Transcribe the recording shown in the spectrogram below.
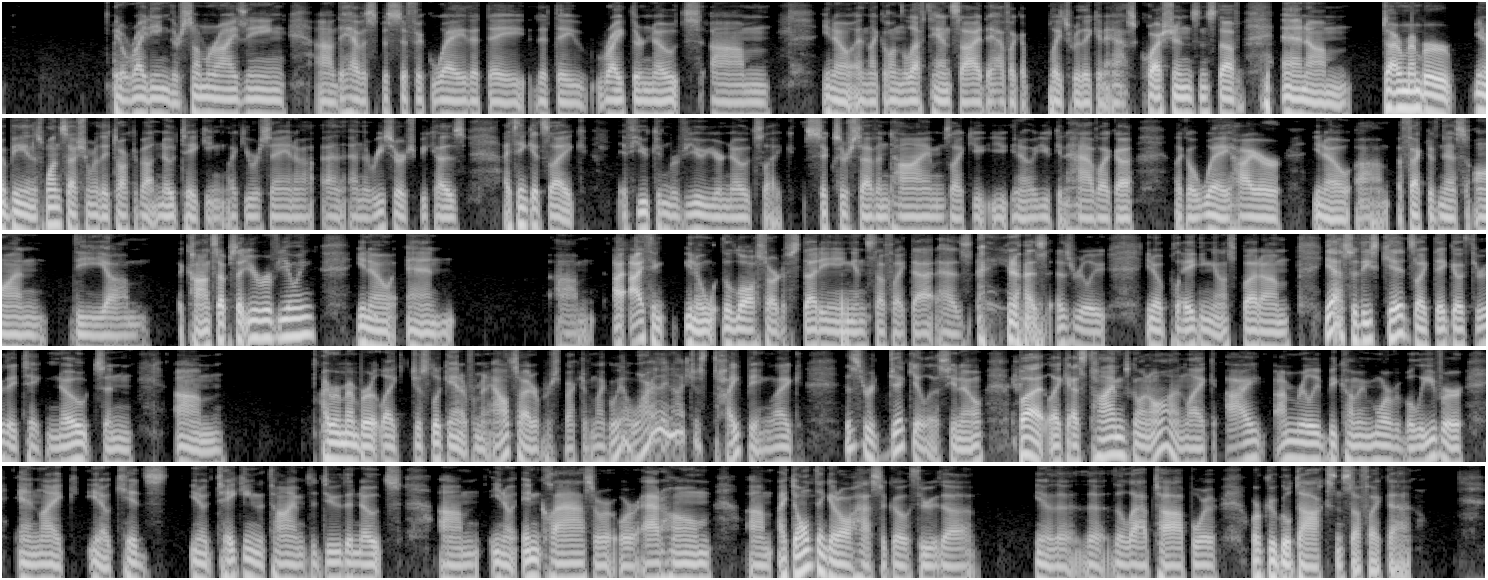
you know writing they're summarizing uh, they have a specific way that they that they write their notes um, you know and like on the left hand side they have like a place where they can ask questions and stuff. And um so i remember you know being in this one session where they talked about note taking like you were saying uh, and, and the research because i think it's like if you can review your notes like six or seven times like you you, you know you can have like a like a way higher you know um, effectiveness on the um, the concepts that you're reviewing, you know, and um, I, I think you know the lost art of studying and stuff like that has you know has has really you know plaguing us. But um, yeah, so these kids like they go through, they take notes, and um, I remember like just looking at it from an outsider perspective. I'm like, well, why are they not just typing? Like, this is ridiculous, you know. But like as time's gone on, like I I'm really becoming more of a believer in like you know kids you know taking the time to do the notes um you know in class or or at home um i don't think it all has to go through the you know the the the laptop or or google docs and stuff like that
